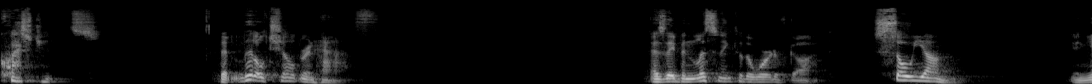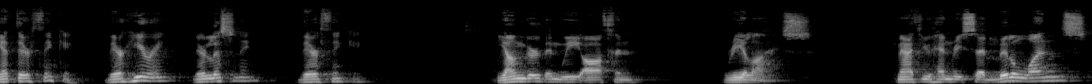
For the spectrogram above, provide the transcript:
Questions that little children have as they've been listening to the Word of God. So young. And yet they're thinking. They're hearing. They're listening. They're thinking. Younger than we often realize. Matthew Henry said, little ones,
